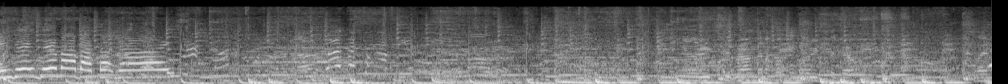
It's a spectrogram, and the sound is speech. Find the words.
Enjoy, enjoy mga bata, guys. Can you reach the ground? Anak ko, can you reach the ground? Try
